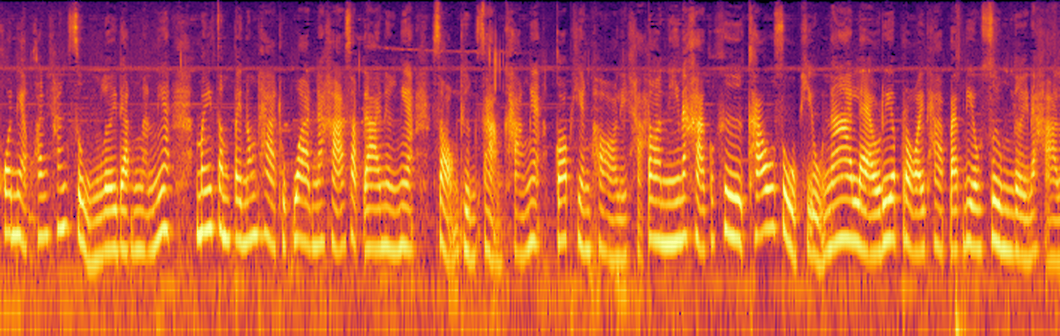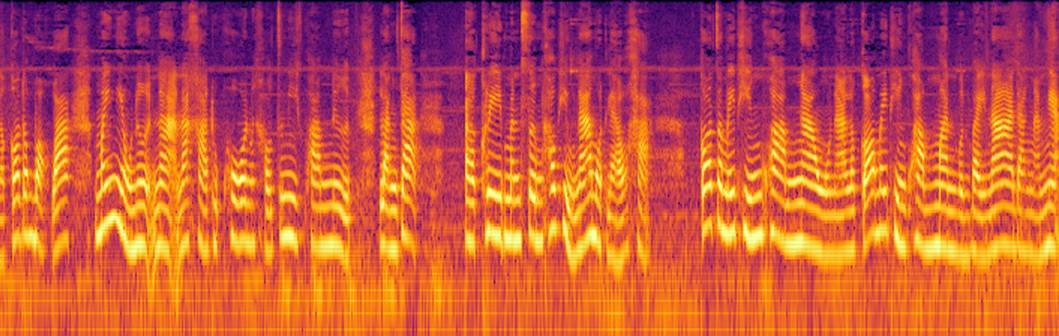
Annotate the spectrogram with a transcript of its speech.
ข้นเนี่ยค่อนข้างสูงเลยดังนั้นเนี่ยไม่จำเป็นต้องทาทุกวันนะคะ สัปดาห์หนึ่งเนี่ยสองถึงสามครั้งเนี่ยก็เพียงพอเลยค่ะ ตอนนี้นะคะก็คือเข้าสู่ผิวหน้าแล้วเรียบร้อยทาแป๊บเดียวซึมเลยนะคะ แล้วก็ต้องบอกว่าไม่เหนียวเหนอะหนะนะคะ ทุกคนเขาจะมีความหนืด หลังจากครีมมันซึมเข้าผิวหน้าหมดแล้วค่ะ ก็จะไม่ทิ้งความเงานะแล้วก็ไม่ทิ้งความมันบนใบหน้าดังนั้นเนี่ย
